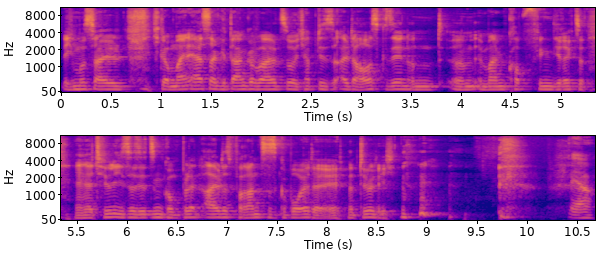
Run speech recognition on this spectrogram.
Ich muss halt, ich glaube, mein erster Gedanke war halt so, ich habe dieses alte Haus gesehen und ähm, in meinem Kopf fing direkt so, ja, natürlich ist das jetzt ein komplett altes, verranztes Gebäude, ey, natürlich. ja,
